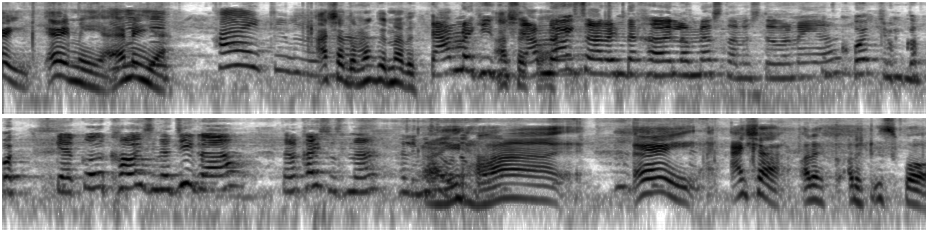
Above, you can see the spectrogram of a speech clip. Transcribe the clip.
এই এই মেয়া এই মেয়া। আচ্ছা দমক দিন না রে আমরা কি করছি? আশা কর। আমরা এই চারানটা খাওয়াইলাম নাস্তা নাস্তা বানাইয়া। কে কই খাওয়াইছ না জিগা? তারা খাইছিস না? খালি হ্যাঁ। এই আরে আরে কিছু কও।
